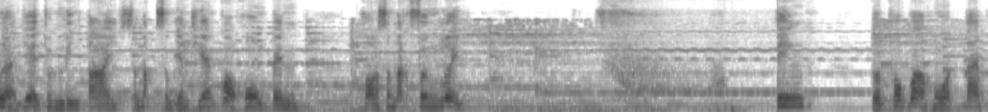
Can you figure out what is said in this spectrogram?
เมื่อเย่จุนหลิงตายสำนักเสวียนเทียนก็คงเป็นของสำนักเฟิงเล่ยติงตรวจพบว่าโฮสต์ได้เผ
